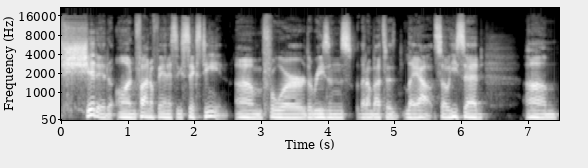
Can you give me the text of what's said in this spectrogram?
shitted on Final Fantasy 16 um, for the reasons that I'm about to lay out. So he said um,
